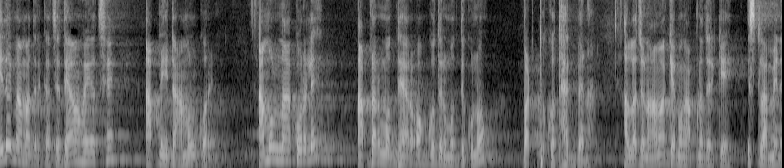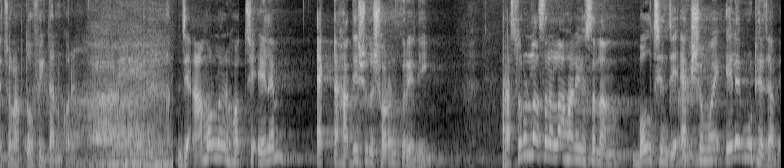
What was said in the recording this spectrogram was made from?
এলেম আমাদের কাছে দেওয়া হয়েছে, আপনি এটা আমল করেন। আমল না করলে আপনার মধ্যে আর অজ্ঞদের মধ্যে কোনো পার্থক্য থাকবে না। আল্লাহ যেন আমাকে এবং আপনাদেরকে ইসলাম মেনে চলার তৌফিক দান করেন। যে আমল হচ্ছে এলেম একটা হাদিস শুধু স্মরণ করে দিই। রাসুল্লাহ সাল্লাহ আলী সাল্লাম বলছেন যে এক সময় এলেম উঠে যাবে।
